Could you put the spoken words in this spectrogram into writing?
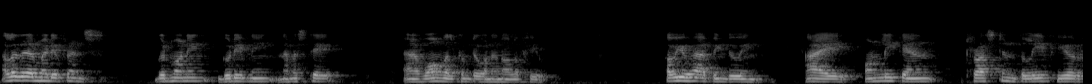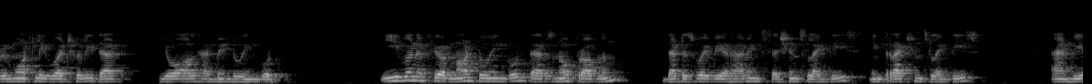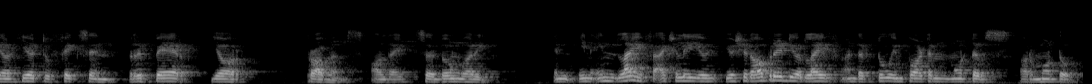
Hello there, my dear friends. Good morning, good evening, namaste, and a warm welcome to one and all of you. How you have been doing? I only can trust and believe here remotely, virtually, that you all have been doing good. Even if you're not doing good, there is no problem. That is why we are having sessions like these, interactions like these, and we are here to fix and repair your problems. All right, so don't worry. In, in, in life, actually, you, you should operate your life under two important motives or motto.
